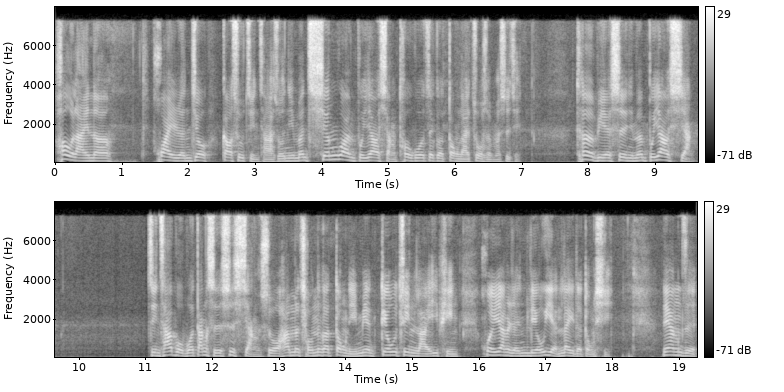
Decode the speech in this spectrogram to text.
后来呢，坏人就告诉警察说：“你们千万不要想透过这个洞来做什么事情，特别是你们不要想。”警察伯伯当时是想说，他们从那个洞里面丢进来一瓶会让人流眼泪的东西。那样子，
